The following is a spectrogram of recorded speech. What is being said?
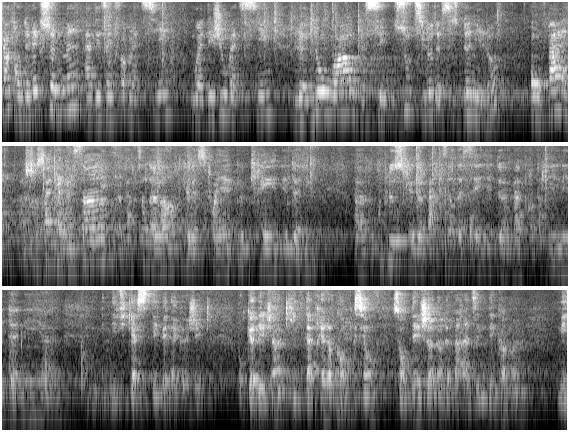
quand on délègue seulement à des informaticiens ou à des géomaticiens le know-how de ces outils-là, de ces données-là, on perd. Je trouve ça intéressant de partir de l'ordre que le citoyen peut créer des données, euh, beaucoup plus que de partir d'essayer de m'approprier les données. Euh. Une efficacité pédagogique pour que des gens qui, d'après leurs convictions, sont déjà dans le paradigme des communs, mais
